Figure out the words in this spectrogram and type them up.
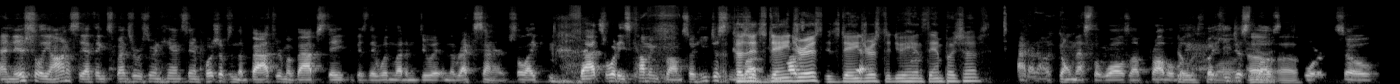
initially, honestly, I think Spencer was doing handstand push-ups in the bathroom of App State because they wouldn't let him do it in the rec center. So like that's what he's coming from. So he just because it's he loves- dangerous it's dangerous to do handstand push-ups I don't know. Don't mess the walls up, probably. But he just Oh, loves oh. the sport. So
